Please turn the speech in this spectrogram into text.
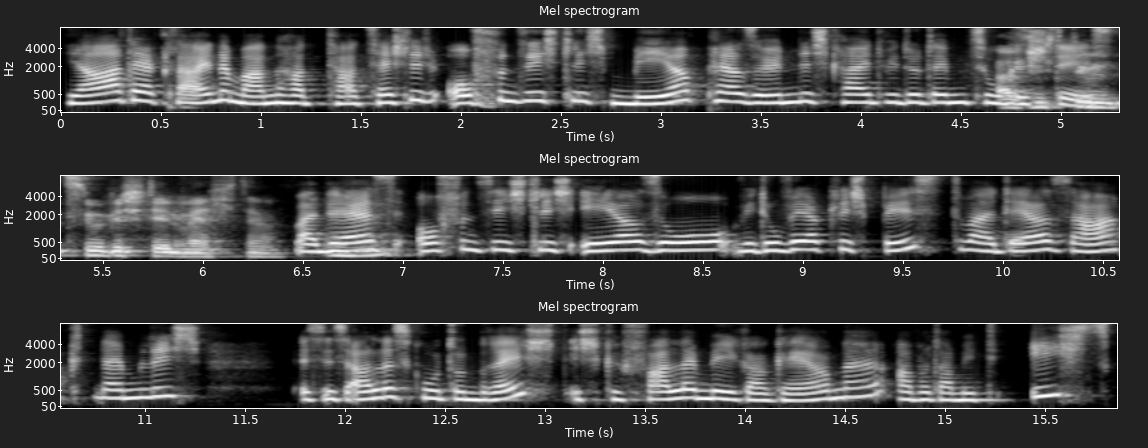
Ja, der kleine Mann hat tatsächlich offensichtlich mehr Persönlichkeit, wie du dem zugestehst. Als ich dem zugestehen möchte. Weil der mhm. ist offensichtlich eher so, wie du wirklich bist, weil der sagt nämlich, es ist alles gut und recht, ich gefalle mega gerne, aber damit ich es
